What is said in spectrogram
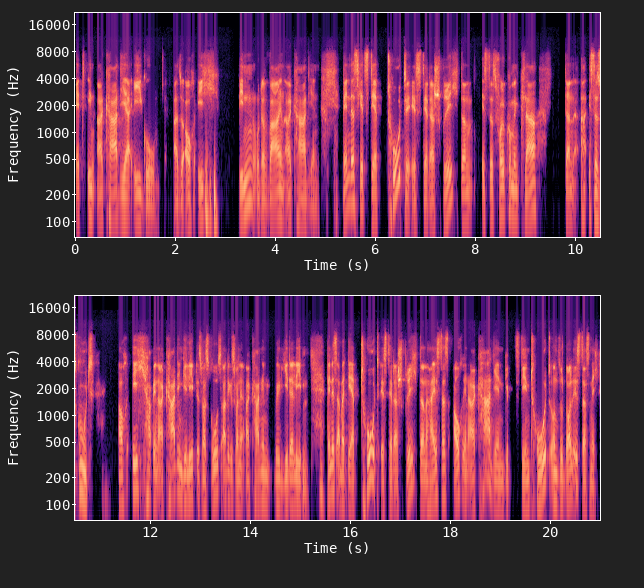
et in Arcadia ego. Also auch ich bin oder war in Arkadien. Wenn das jetzt der Tote ist, der da spricht, dann ist das vollkommen klar, dann ist das gut. Auch ich habe in Arkadien gelebt, ist was Großartiges, weil in Arkadien will jeder leben. Wenn es aber der Tod ist, der da spricht, dann heißt das, auch in Arkadien gibt es den Tod und so doll ist das nicht.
